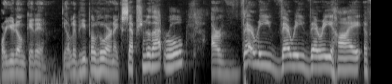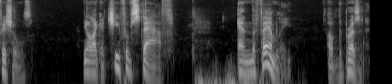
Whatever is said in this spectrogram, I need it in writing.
or you don't get in. The only people who are an exception to that rule are very, very, very high officials, you know, like a chief of staff and the family of the president.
